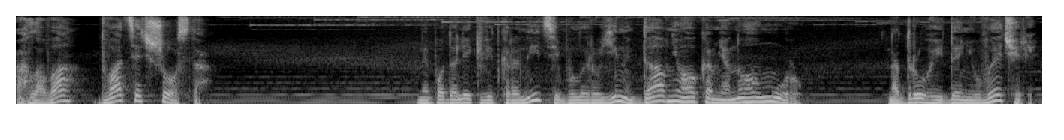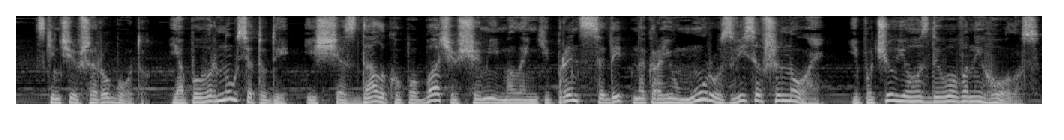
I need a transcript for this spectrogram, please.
Глава 26 Неподалік від криниці були руїни давнього кам'яного муру. На другий день увечері, скінчивши роботу, я повернувся туди і ще здалеку побачив, що мій маленький принц сидить на краю муру, звісивши ноги, і почув його здивований голос.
